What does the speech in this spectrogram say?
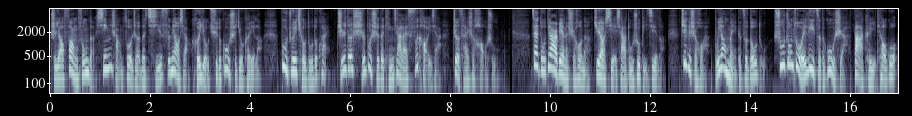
只要放松的欣赏作者的奇思妙想和有趣的故事就可以了，不追求读得快，值得时不时的停下来思考一下，这才是好书。在读第二遍的时候呢，就要写下读书笔记了。这个时候啊，不要每个字都读，书中作为例子的故事啊，大可以跳过，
